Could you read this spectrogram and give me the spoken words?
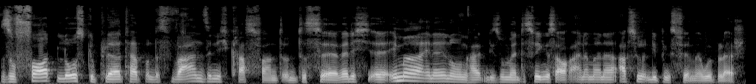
sofort losgeplört habe und das wahnsinnig krass fand. Und das äh, werde ich äh, immer in Erinnerung halten, diesen Moment. Deswegen ist auch einer meiner absoluten Lieblingsfilme, Whiplash.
